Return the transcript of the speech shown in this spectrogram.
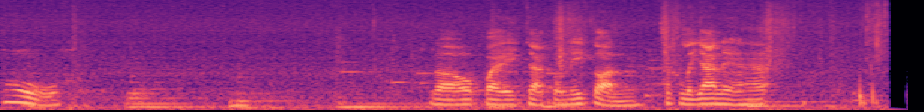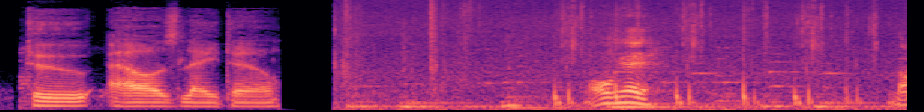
โอ้ เราไปจากตรงนี้ก่อนสักระยะหนึ่งนะฮะ Two hours later. โอเค เรา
